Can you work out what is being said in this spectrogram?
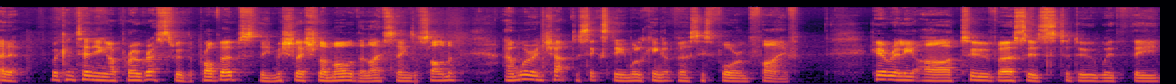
Hi there. We're continuing our progress through the Proverbs, the Mishle Shlomo, the life sayings of Solomon, and we're in chapter 16. We're looking at verses 4 and 5. Here really are two verses to do with the,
